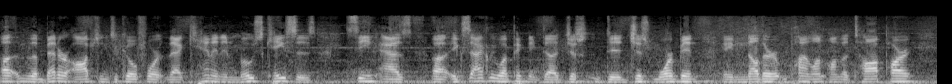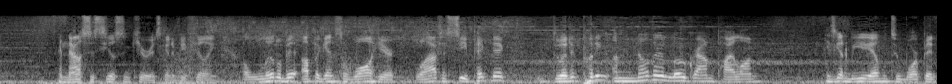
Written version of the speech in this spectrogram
uh, the better option to go for that cannon in most cases, seeing as uh, exactly what Picnic did just did just warp in another pylon on the top part. And now Cecil Sunkure is going to be feeling a little bit up against the wall here. We'll have to see Picnic putting another low ground pylon He's going to be able to warp in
